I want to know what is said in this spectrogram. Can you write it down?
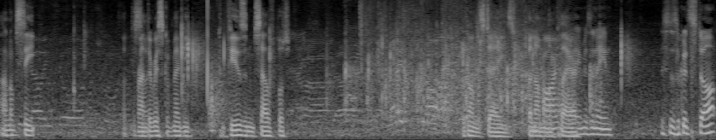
and obviously ran the risk of maybe confusing himself, but but on his day, he's a phenomenal player. Game, isn't he? This is a good start.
